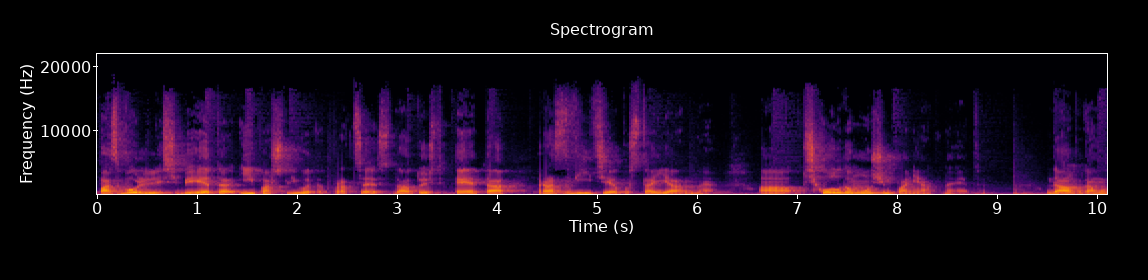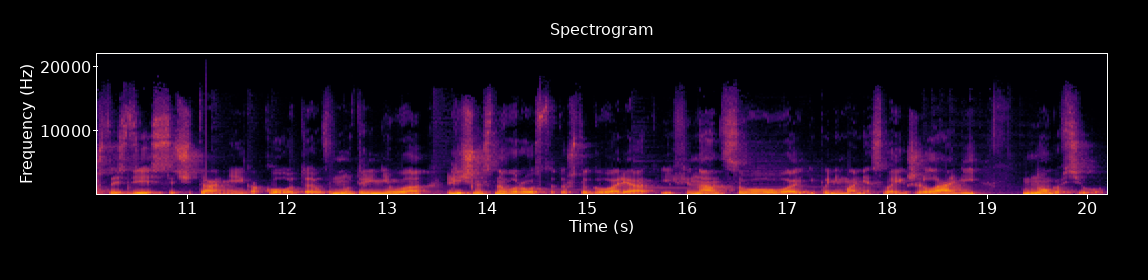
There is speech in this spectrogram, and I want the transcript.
позволили себе это и пошли в этот процесс. Да? То есть это развитие постоянное. А, психологам очень понятно это. Да, потому что здесь сочетание какого-то внутреннего личностного роста, то, что говорят, и финансового, и понимания своих желаний, много всего.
